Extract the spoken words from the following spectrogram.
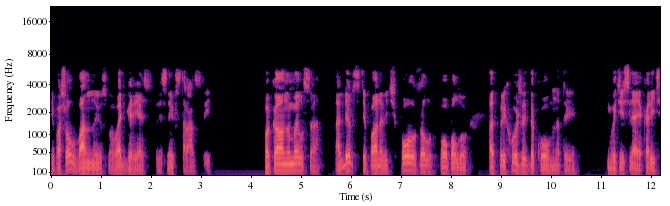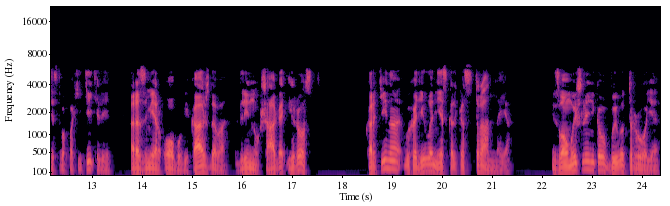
и пошел в ванную смывать грязь лесных странствий. Пока он мылся, Альберт Степанович ползал по полу от прихожей до комнаты, вычисляя количество похитителей, размер обуви каждого, длину шага и рост. Картина выходила несколько странная. Злоумышленников было трое.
